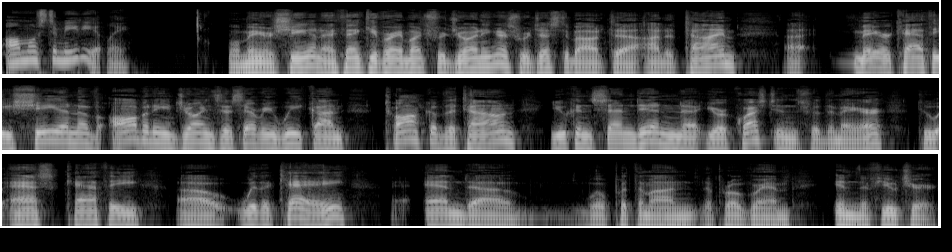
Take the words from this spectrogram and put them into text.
almost immediately. Well, Mayor Sheehan, I thank you very much for joining us. We're just about uh, out of time. Uh, Mayor Kathy Sheehan of Albany joins us every week on Talk of the Town. You can send in uh, your questions for the mayor to Ask Kathy uh, with a K, and uh, we'll put them on the program in the future.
